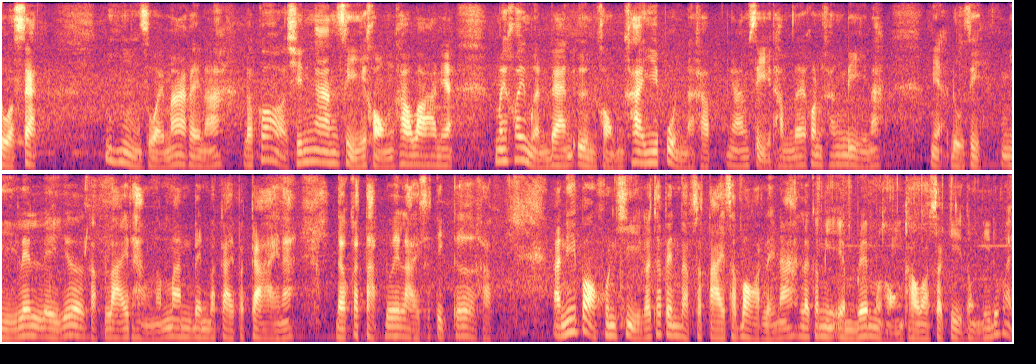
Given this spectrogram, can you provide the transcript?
ตัวแซดสวยมากเลยนะ แล้วก็ชิ้นงานสีของคาวาเนี่ยไม่ค่อยเหมือนแบรนด์อื่นของค่ายญี่ปุ่นนะครับ งานสีทำได้ค่อนข้างดีนะ เนี่ยดูสิมีเล่นเลเยอร์กับลายถังน้ำมันเป็นประกายประกายนะ แล้วก็ตัดด้วยลายสติกเกอร์ครับอันนี้เบาะคนขี่ก็จะเป็นแบบสไตล์สปอร์ตเลยนะ แล้วก็มีเอ็มเบรมของคาวาซากิตรงนี้ด้วย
